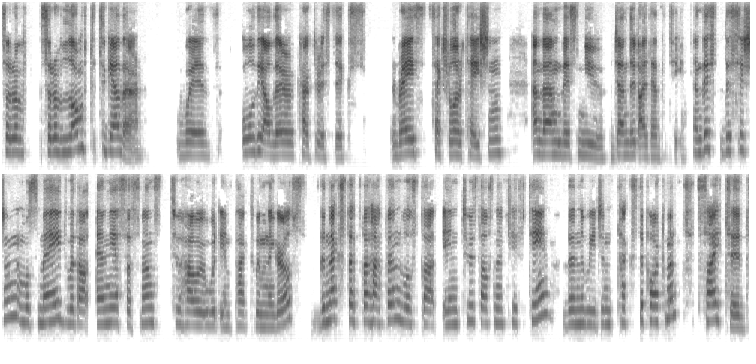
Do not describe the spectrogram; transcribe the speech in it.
sort of sort of lumped together with all the other characteristics race, sexual orientation, and then this new gendered identity. And this decision was made without any assessments to how it would impact women and girls. The next step that happened was that in 2015, the Norwegian Tax Department cited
